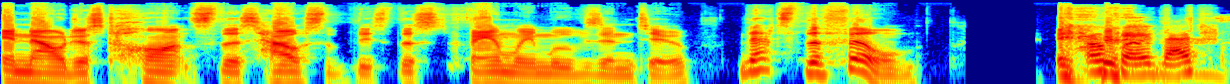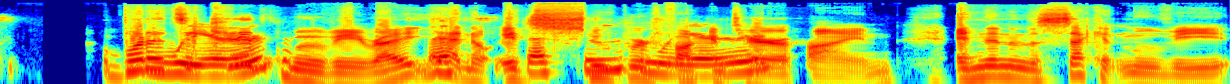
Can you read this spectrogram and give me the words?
and now just haunts this house that this this family moves into. That's the film. Okay, that's But it's a kids movie, right? yeah, no, it's super fucking weird. terrifying. And then in the second movie,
